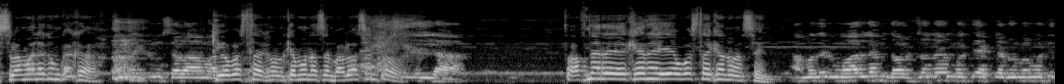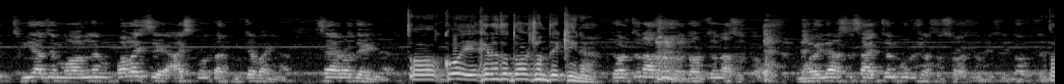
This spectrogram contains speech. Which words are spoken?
আসসালামু আলাইকুম কাকা। কি অবস্থা? কেমন- কেমন আছেন? ভালো আছেন তো? তো আপনারা এখানে এই অবস্থায় কেন আছেন? আমাদের মোয়াল্লেম দশ জনের মধ্যে একটা রুমের মধ্যে থুইয়া যে মোয়াল্লেম পলাইছে আজ পর্যন্ত তার খুঁজে পাই না স্যারও দেয় না। তো কই এখানে তো দশজন দেখি না। দশজন আছে তো দশজন আছে তো। মহিলা আছে চারজন পুরুষ আছে ছয়জন তো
